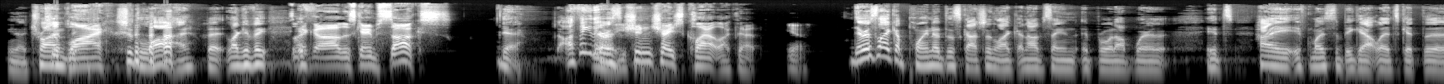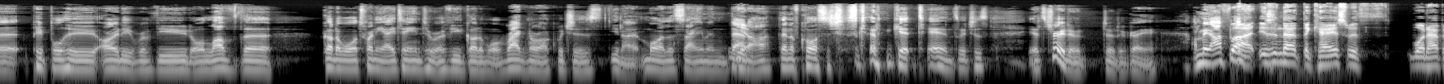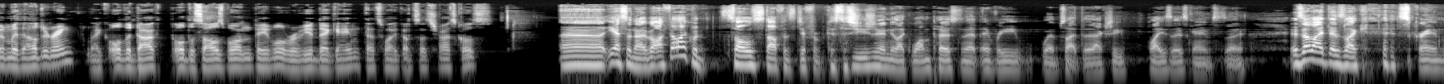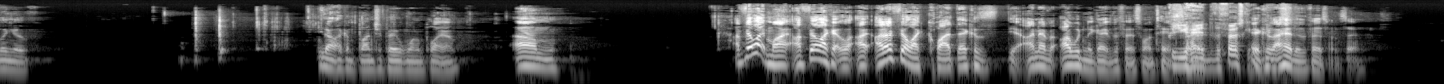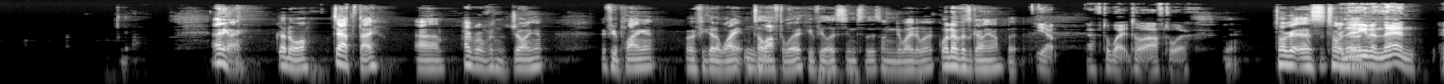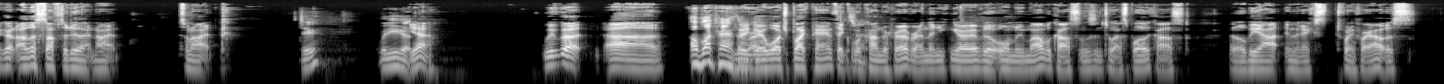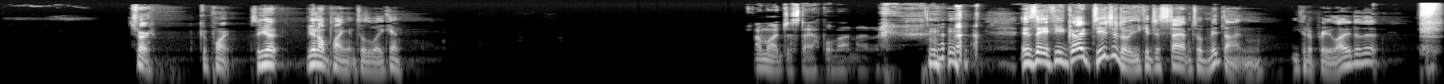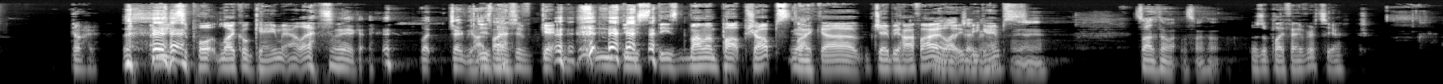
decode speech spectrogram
you know, try Should and lie. should lie. but like if it, It's like, oh, this game sucks. yeah, I think there No, is you shouldn't chase clout like that. There is like a point of discussion, like, and I've seen it brought up where it's, hey, if most of the big outlets get the people who already reviewed or love the God of War 2018 to review God of War Ragnarok, which is, you know, more of the same and better, Yeah. then of course it's just going to get tens, which is, it's true to, to a degree. I mean, I But isn't that the case with what happened with Elden Ring? Like all the dark, all the Soulsborne people reviewed their game. That's why it got such high scores. Uh, yes and no, but I feel like with Souls stuff, it's different because there's usually only like one person at every website that actually plays those games. So it's not like there's like a scrambling of, you know, like a bunch of people want to play them. Um, I feel like my, I feel like I, I don't feel like quite there because yeah, I never, I wouldn't have gave the first one ten Because you so- hated the first game. yeah, because I hated the first one. So yeah. Anyway, good all. It's out today. Um, hope everyone's enjoying it. If you're playing it, or if you got to wait until Mhm. after work, if you're listening to this on your way to work, whatever's going on. But Yep. I have to wait until after work. Yeah, talk, uh, talking And then to, even then, I got other stuff to do that night. Tonight. do you? What do you got? Yeah. We've got uh Oh, Black Panther. gonna go watch Black Panther That's right. Wakanda Forever, and then you can go over the all new Marvel cast and listen to our spoiler cast. That'll be out in the next twenty four hours. True. Good point. So you're you're not playing it until the weekend. I might just stay up all night. No. Is that if you go digital, you could just stay up until midnight and you could have preloaded it. No. I need to support local game outlets. okay. What JB Hi-Fi? These massive ga- these these mum and pop shops Yeah. like uh JB Hi-Fi Yeah, or like JB. Games. Yeah, yeah. So I thought. So I thought. Those are play favorites, yeah.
